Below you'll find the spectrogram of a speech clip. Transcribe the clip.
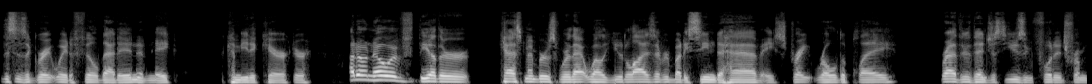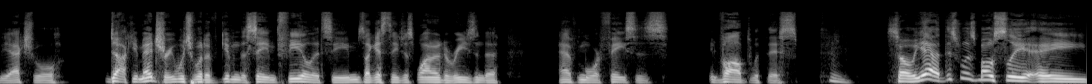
This is a great way to fill that in and make a comedic character. I don't know if the other cast members were that well utilized. Everybody seemed to have a straight role to play rather than just using footage from the actual documentary, which would have given the same feel, it seems. I guess they just wanted a reason to have more faces involved with this. Hmm. So yeah, this was mostly a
